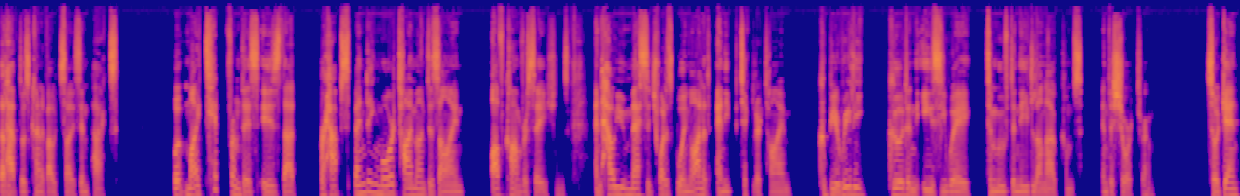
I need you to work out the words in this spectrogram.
that have those kind of outsized impacts. But my tip from this is that perhaps spending more time on design of conversations and how you message what is going on at any particular time could be a really good and easy way to move the needle on outcomes in the short term. So again,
